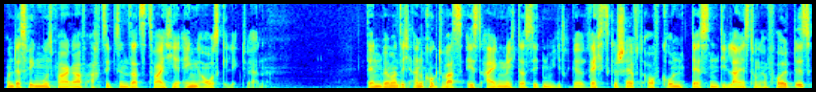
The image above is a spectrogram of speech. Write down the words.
Und deswegen muss Paragraph 817 Satz 2 hier eng ausgelegt werden. Denn wenn man sich anguckt, was ist eigentlich das sittenwidrige Rechtsgeschäft, aufgrund dessen die Leistung erfolgt ist,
